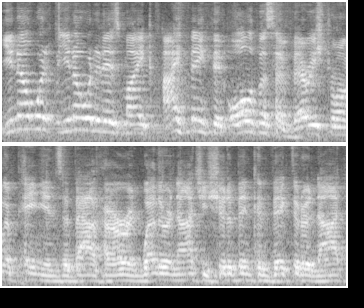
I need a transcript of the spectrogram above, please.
You know what? You know what it is, Mike. I think that all of us have very strong opinions about her and whether or not she should have been convicted or not.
